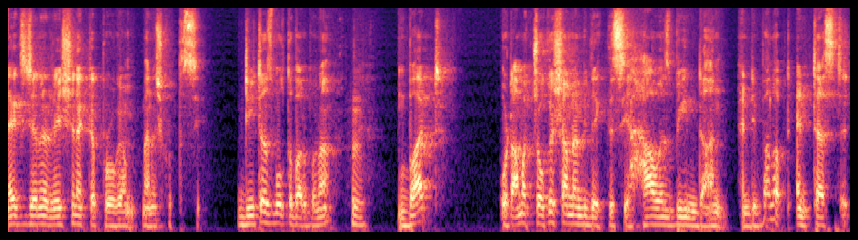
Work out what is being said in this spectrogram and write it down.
নেক্সট জেনারেশন একটা প্রোগ্রাম ম্যানেজ করতেছি। ডিটেলস বলতে পারব না বাট ওটা আমার চোখের সামনে আমি দেখতেছি how has been done and developed and tested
